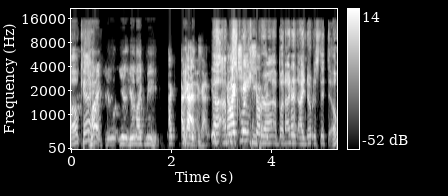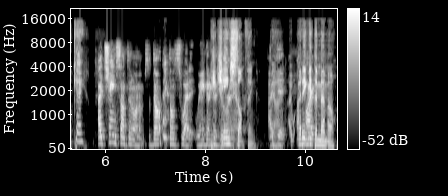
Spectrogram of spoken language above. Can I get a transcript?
Okay. Mike, you're, you're, you're like me. I, I got it. I got it. Yeah, I'm no, a I changed scorekeeper, something. uh, but I did. I noticed it. Okay, I changed something on him, so don't don't sweat it. We ain't gonna he go changed right something. I Yeah, did. I, I didn't All get right. the memo.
